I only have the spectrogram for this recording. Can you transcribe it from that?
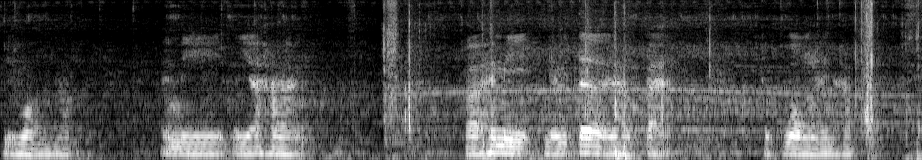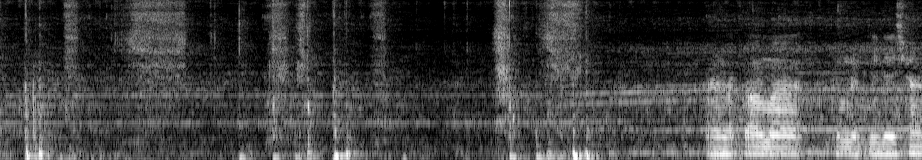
สี่วงนะครับ ให้มีระยะห่างเอ่อให้มีเนวิเตอร์นะครับแปดทุกวงเลยนะครับแล้วก็มากำหนด relation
